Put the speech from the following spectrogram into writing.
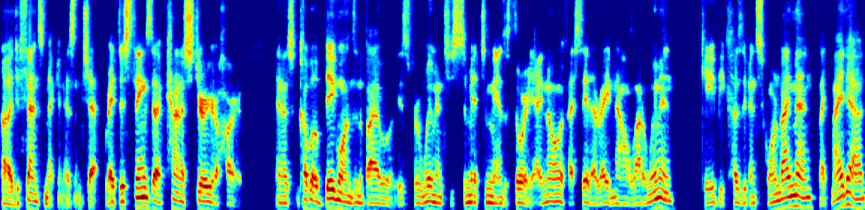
a defense mechanism check, right? There's things that kind of stir your heart. And there's a couple of big ones in the Bible is for women to submit to man's authority. I know if I say that right now, a lot of women okay, because they've been scorned by men, like my dad,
